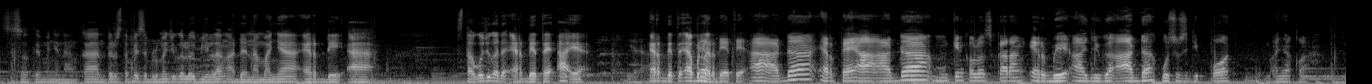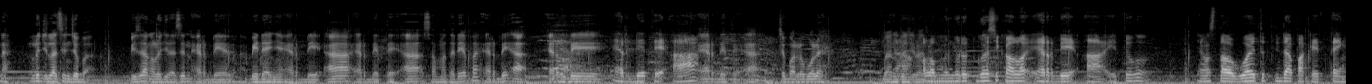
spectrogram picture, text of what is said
sesuatu yang menyenangkan. Terus tapi sebelumnya juga lu bilang ada namanya RDA. Setahu gue juga ada RDTA ya. Ya. RDTA bener? RDTA ada, RTA ada, mungkin kalau sekarang RBA juga ada khusus di pot banyak lah. Nah, lu jelasin coba. Bisa nggak lu jelasin RD bedanya RDA, RDTA sama tadi apa? RDA, RD RDTA. RDTA. Coba lu boleh bantu Ya, jelasin. kalau menurut gue sih kalau RDA itu yang setahu gue itu tidak pakai tank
